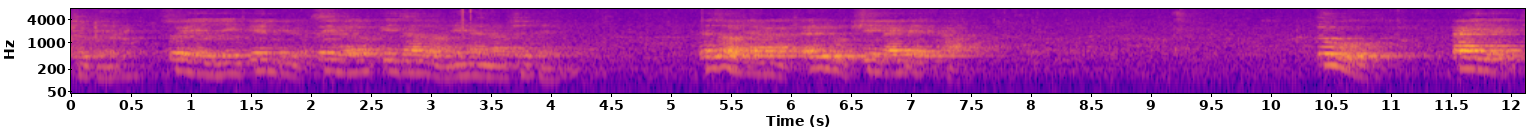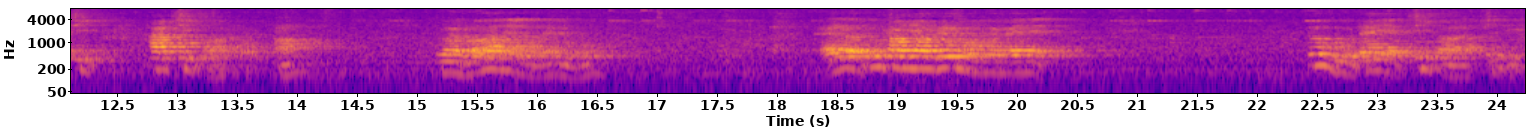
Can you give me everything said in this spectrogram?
ဖြစ်တယ်ဆိုရင်ရင်ကင်းပြီးစိတ်လည်းကိစ္စတော့နေနိုင်တာဖြစ်တယ်အဲ့ဆိုဘုရားကအဲ့လိုဖြေလိုက်တဲ့အခါသူ့ကိုတိုက်ရိုက်ထိဟာထိသွားတော့နော်သူကဒေါသနဲ့လာတယ်လို့ အဲ့တော့သူကောင်းရောက်တဲ့ဘုံပဲနဲ့သူ့ကိုတိုက်ရိုက်ထိသွားဖြစ်တယ်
